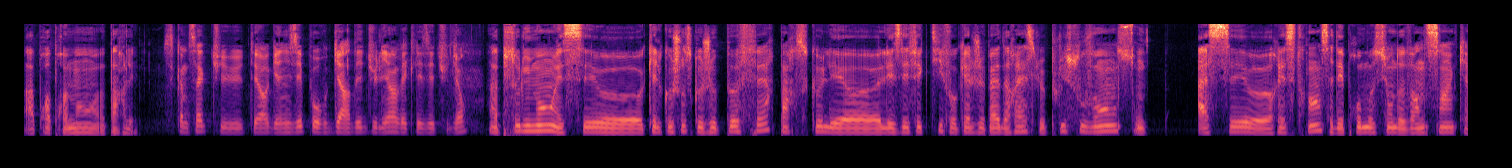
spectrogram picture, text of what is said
à proprement parler. C'est comme ça que tu t'es organisé pour garder du lien avec les étudiants Absolument, et c'est euh, quelque chose que je peux faire parce que les, euh, les effectifs auxquels je m'adresse le plus souvent sont assez euh, restreints. C'est des promotions de 25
